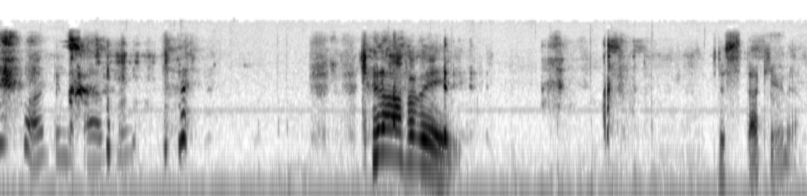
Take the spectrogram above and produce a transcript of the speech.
the fuck happening? Get off of me! Just stuck here now.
